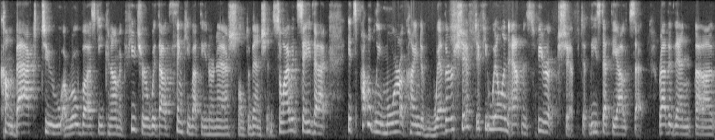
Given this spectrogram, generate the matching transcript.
come back to a robust economic future without thinking about the international dimension. So I would say that it's probably more a kind of weather shift, if you will, an atmospheric shift, at least at the outset, rather than uh,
